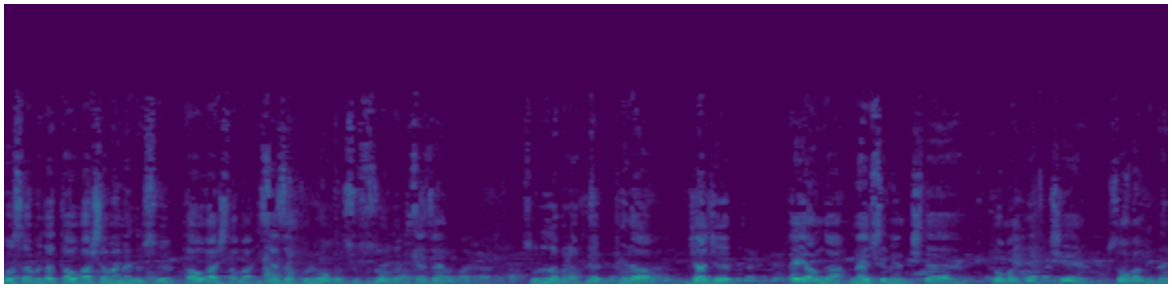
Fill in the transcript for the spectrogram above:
Dostlar bu da tavuk haşlama menüsü. Tavuk haşlama istese kuru olur, susuz olur. İstese sulu da bırakır. Pilav, cacık. E yanında mevsimin işte domates, şey, soğan biberi.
